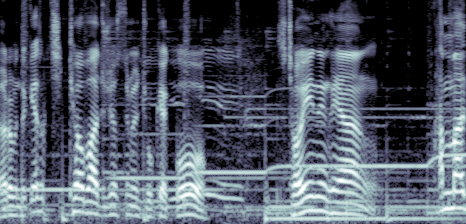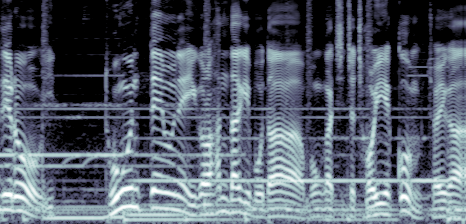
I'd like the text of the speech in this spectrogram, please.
여러분들 계속 지켜봐 주셨으면 좋겠고 저희는 그냥 한마디로 이 돈 때문에 이걸 한다기보다 뭔가 진짜 저희의 꿈 저희가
